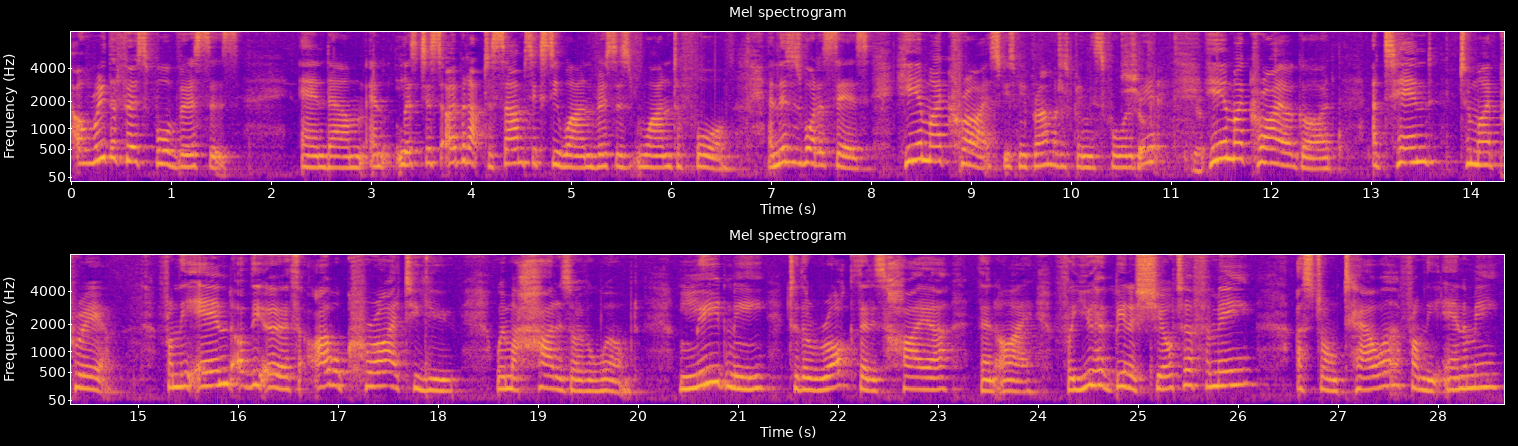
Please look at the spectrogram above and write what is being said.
i'll read the first four verses. And um, and let's just open up to Psalm 61 verses 1 to 4 and this is what it says. Hear my cry. Excuse me Brian I'll just bring this forward sure. a bit. Yep. hear my cry O God. Attend to my prayer from the end of the earth, I will cry to you when my heart is overwhelmed. Lead me to the rock that is higher than I, for you have been a shelter for me, a strong tower from the enemy.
